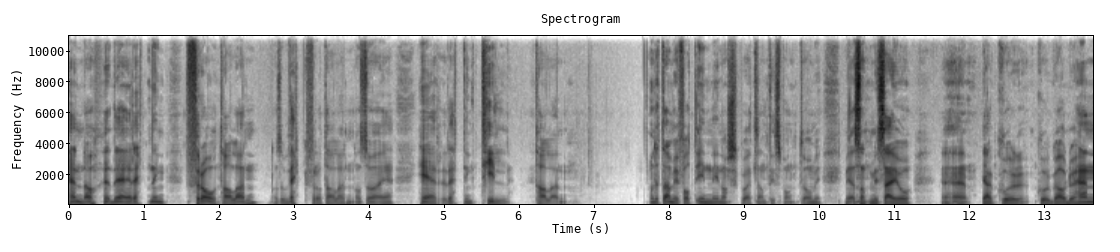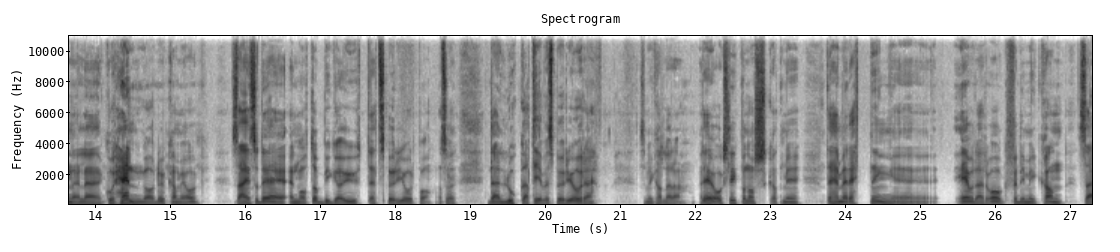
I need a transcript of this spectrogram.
hen, da, det er retning fra taleren, altså vekk fra taleren, og så er her retning til taleren. Og dette har vi fått inn i norsk på et eller annet tidspunkt. Og vi, vi, sant, vi sier jo eh, ja, hvor, hvor ga du hen, eller hvor hen ga du, kan vi òg si. Så det er en måte å bygge ut et spørreord på. Altså det lokative spørreordet, som vi kaller det. Det er jo òg slik på norsk at vi, det her med retning eh, er jo der òg, fordi vi kan si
